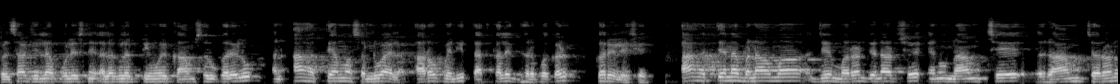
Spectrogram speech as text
વલસાડ જિલ્લા પોલીસની અલગ અલગ ટીમોએ કામ શરૂ કરેલું અને આ હત્યામાં સંડવાયેલા આરોપીની તાત્કાલિક ધરપકડ કરેલી છે. આ હત્યાના બનાવમાં જે મરણ જનાર છે, એનું નામ છે રામચરણ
